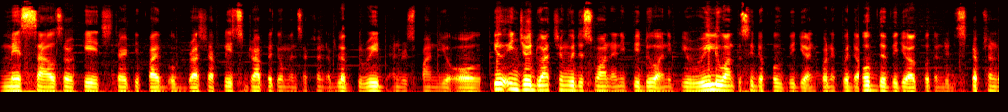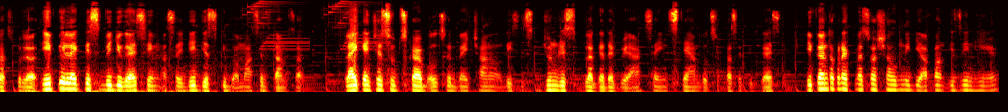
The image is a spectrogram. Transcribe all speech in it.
missiles or KH-35 of Russia, please drop it in comment section. I'd love to read and respond you all. If you enjoyed watching with this one, and if you do, and if you really want to see the full video and connect with the of the video, I'll put in the description box below. If you like this video, guys, same as I did, just give a massive thumbs up. Like and share, subscribe also to my channel. This is Junris Vlogadag React saying stay humble, so positive, guys. If you want to connect my social media account is in here.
